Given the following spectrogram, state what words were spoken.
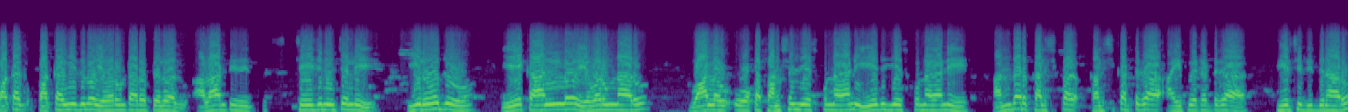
పక్క పక్క వీధిలో ఎవరుంటారో తెలియదు అలాంటి స్టేజ్ నుంచి వెళ్ళి ఈరోజు ఏ కాలంలో ఎవరున్నారు వాళ్ళ ఒక ఫంక్షన్ చేసుకున్నా కానీ ఏది చేసుకున్నా కానీ అందరూ కలిసి కలిసికట్టుగా అయిపోయేటట్టుగా తీర్చిదిద్దినారు.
